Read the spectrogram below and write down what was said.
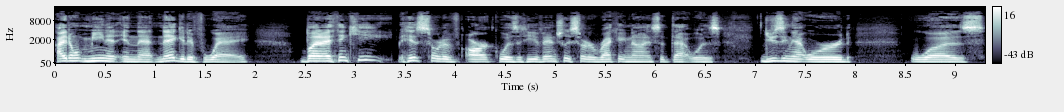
i don't mean it in that negative way but i think he his sort of arc was that he eventually sort of recognized that that was using that word was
